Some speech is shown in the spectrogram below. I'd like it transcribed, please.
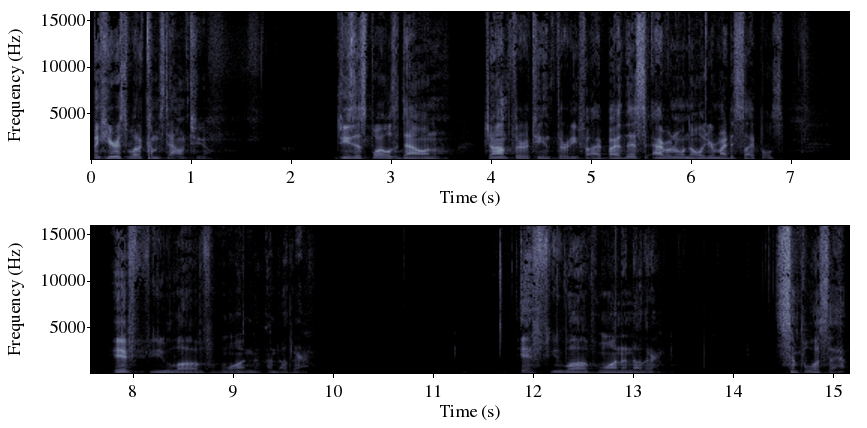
But here's what it comes down to Jesus boils it down, John 13, 35. By this, everyone will know you're my disciples if you love one another. If you love one another. Simple as that.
